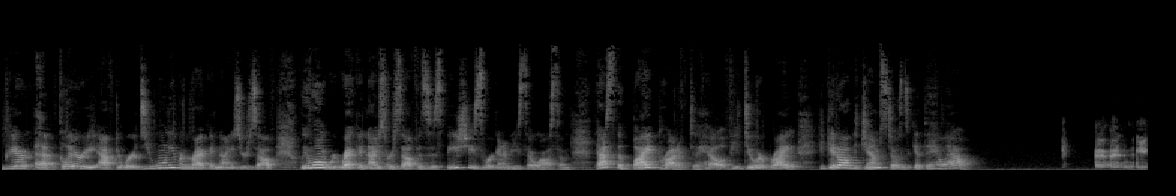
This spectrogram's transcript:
glir- uh, glittery afterwards. You won't even recognize yourself. We won't recognize ourselves as a species. We're going to be so awesome. That's the byproduct of hell. If you do it right, you get all the gemstones, get the hell out. And, and you,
